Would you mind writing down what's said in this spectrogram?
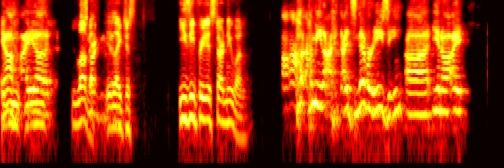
And yeah, you, I uh, love it. Like just easy for you to start a new one. Uh, I mean, I, it's never easy. Uh, you know, I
